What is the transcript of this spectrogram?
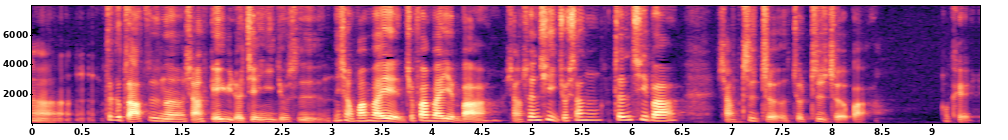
那这个杂志呢，想要给予的建议就是：你想翻白眼就翻白眼吧，想生气就生生气吧，想自责就自责吧。OK，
